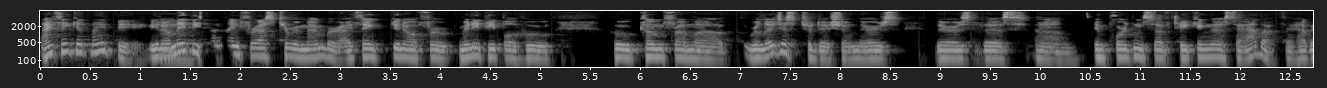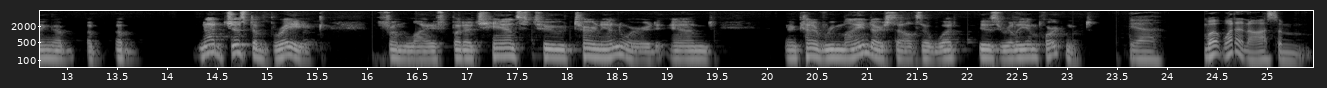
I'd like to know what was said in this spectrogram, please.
I think it might be. You know, mm. maybe something for us to remember. I think, you know, for many people who who come from a religious tradition, there's there's this um, importance of taking a Sabbath, having a, a, a, not just a break from life, but a chance to turn inward and and kind of remind ourselves of what is really important. Yeah. What what an awesome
